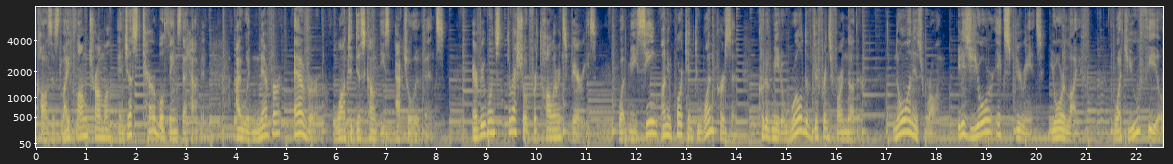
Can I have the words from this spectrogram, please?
causes lifelong trauma, and just terrible things that happen. I would never, ever want to discount these actual events. Everyone's threshold for tolerance varies. What may seem unimportant to one person could have made a world of difference for another. No one is wrong. It is your experience, your life. What you feel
